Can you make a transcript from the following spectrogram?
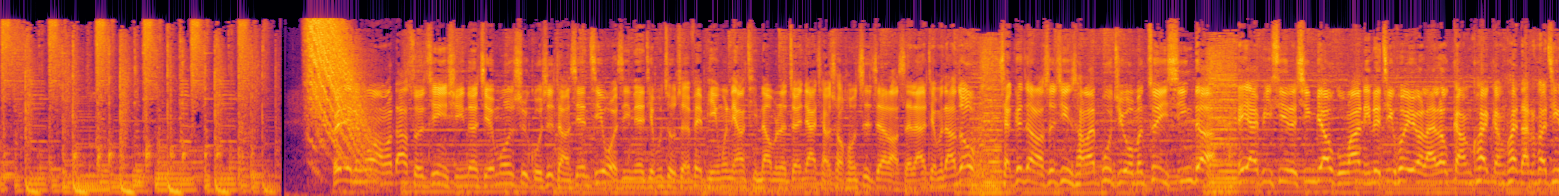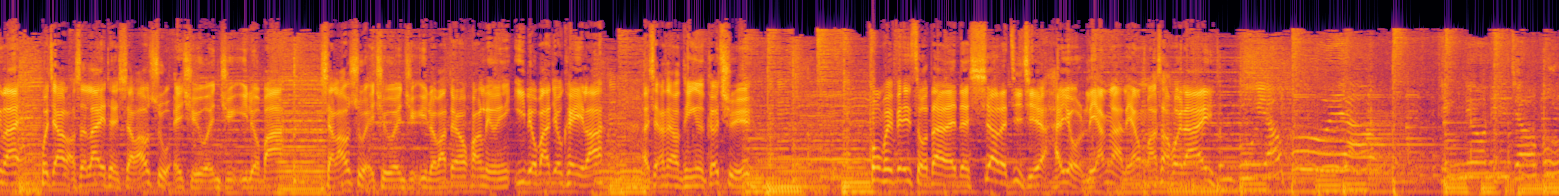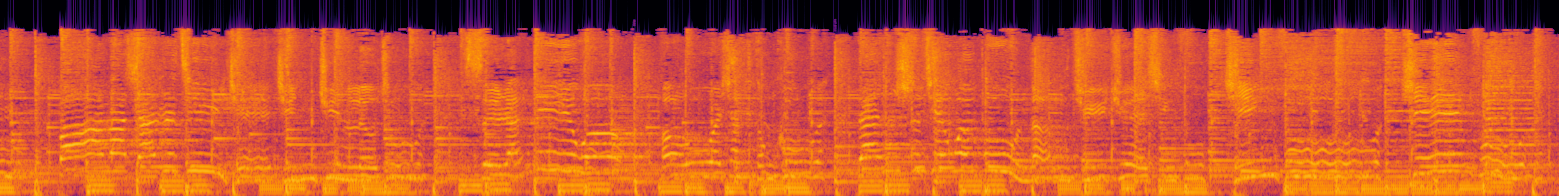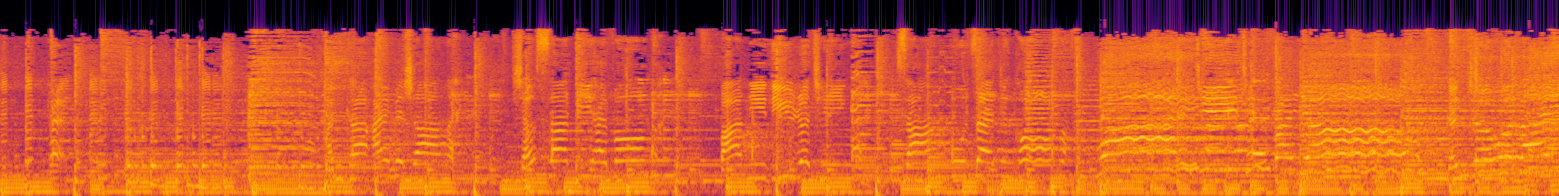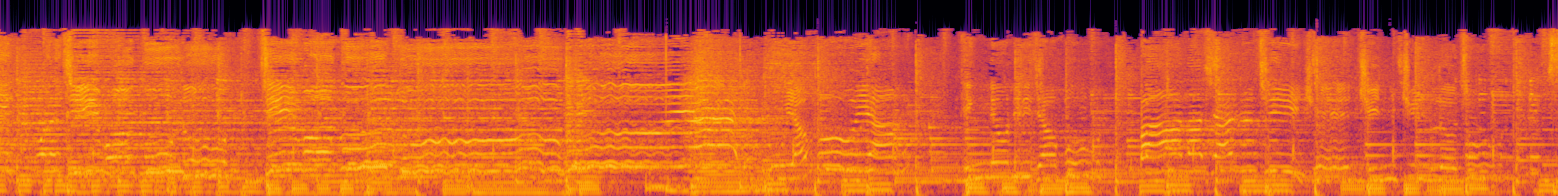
飞碟联播网大所进行的节目是股市抢先机，我是今天的节目主持人费平。我们要请到我们的专家乔帅洪志哲老师来到节目当中，想跟着老师进场来布局我们最新的 AIPC 的新标股吗？您的机会又来了，赶快赶快打电话进来，或加老师 Light 小老鼠 H U N G 一六八小老鼠 H U N G 一六八对话框留言一六八就可以啦。啊，现在要听一个歌曲，凤飞飞所带来的夏的季节，还有凉啊凉，马上回来。不要不要停留你脚步。季节静静流出，虽然你我偶尔想起痛苦，但是千万不能拒绝幸福，幸福，幸福。看看海面上潇洒的海风，把你的热情散布在天空。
